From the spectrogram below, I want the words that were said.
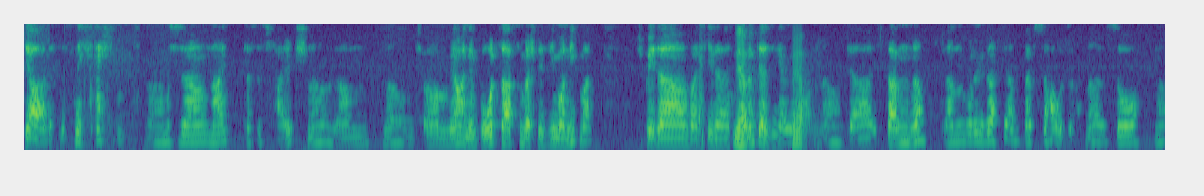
ja, das ist nicht rechtens. Ne? Da muss ich sagen, nein, das ist falsch. Ne? Ähm, ne? Und ähm, ja, in dem Boot saß zum Beispiel Simon Niedmann. Später weiß jeder, ist der Olympiasieger geworden. Ja. Ne? Der ist dann, ne? dann wurde gesagt, ja, bleibst zu Hause. Ne? Ist so, ne?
